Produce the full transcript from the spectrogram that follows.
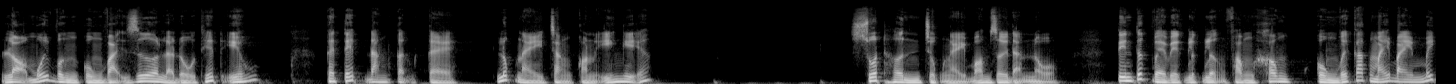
lọ muối vừng cùng vại dưa là đồ thiết yếu. Cái Tết đang cận kề Lúc này chẳng còn ý nghĩa. Suốt hơn chục ngày bom rơi đạn nổ Tin tức về việc lực lượng phòng không Cùng với các máy bay MiG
